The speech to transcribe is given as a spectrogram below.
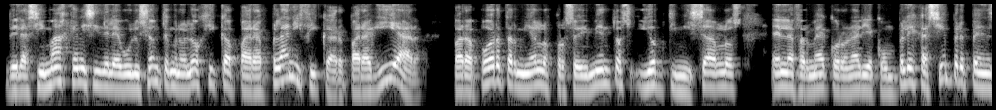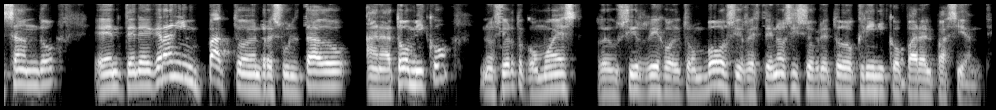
de las imágenes y de la evolución tecnológica para planificar, para guiar, para poder terminar los procedimientos y optimizarlos en la enfermedad coronaria compleja, siempre pensando en tener gran impacto en resultado anatómico, ¿no es cierto?, como es reducir riesgo de trombosis, restenosis, sobre todo clínico para el paciente.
